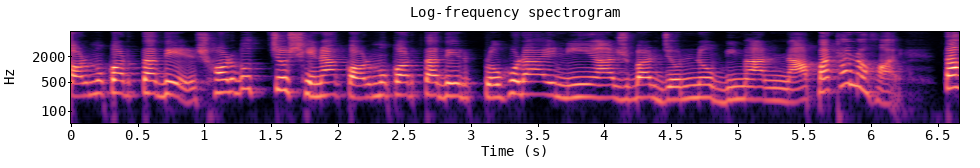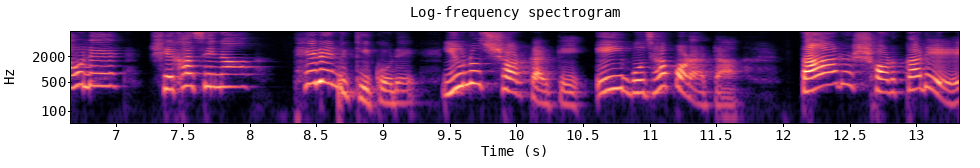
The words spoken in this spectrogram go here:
কর্মকর্তাদের, সর্বোচ্চ সেনা কর্মকর্তাদের প্রহরায় নিয়ে আসবার জন্য বিমান না পাঠানো হয়, তাহলে শেখ হাসিনা ফেরেন কি করে? ইউনুস সরকারকে এই বোঝাপড়াটা তার সরকারের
